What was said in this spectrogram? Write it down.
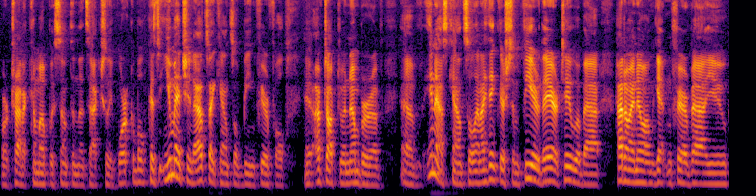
or try to come up with something that's actually workable? Because you mentioned outside counsel being fearful. I've talked to a number of, of in-house counsel, and I think there's some fear there too about how do I know I'm getting fair value?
